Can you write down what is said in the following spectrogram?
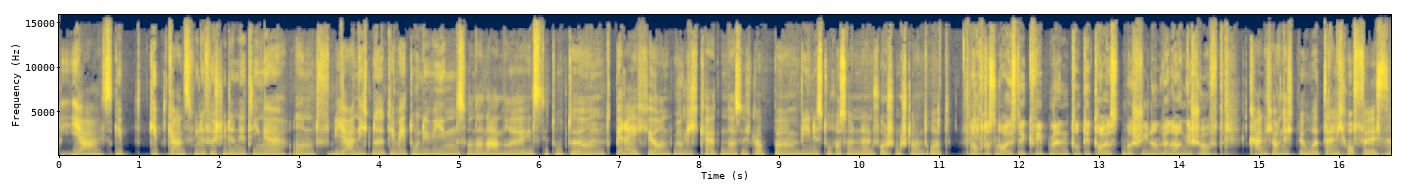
Ja, es gibt, gibt ganz viele verschiedene Dinge und ja, nicht nur die MedUni Wien, sondern andere Institute und Bereiche und Möglichkeiten. Also ich glaube, ähm, Wien ist durchaus ein, ein Forschungsstandort. Auch das neueste Equipment und die teuersten Maschinen werden angeschafft. Kann ich auch nicht beurteilen. Ich hoffe es.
